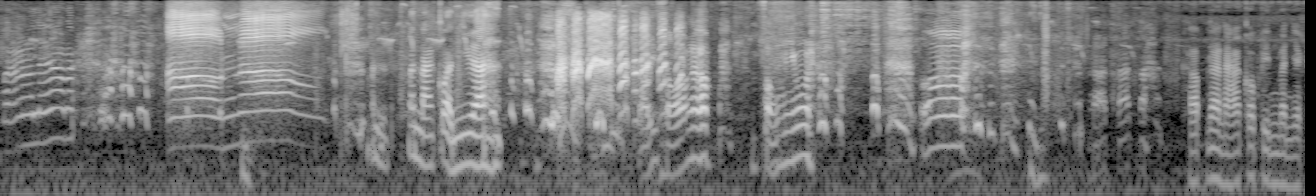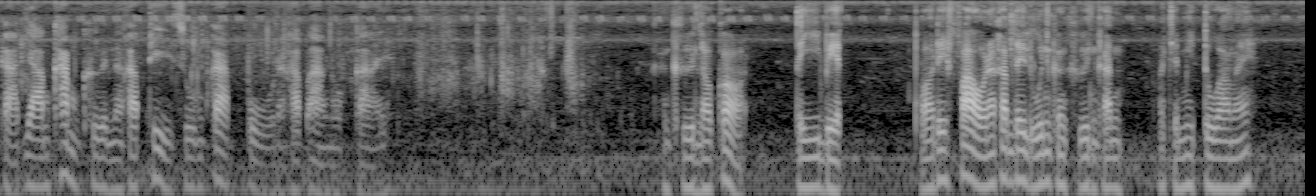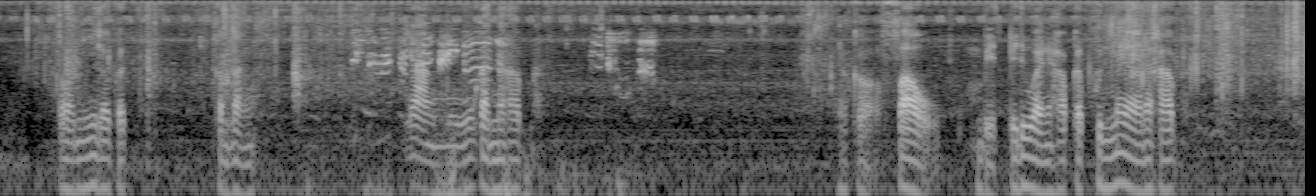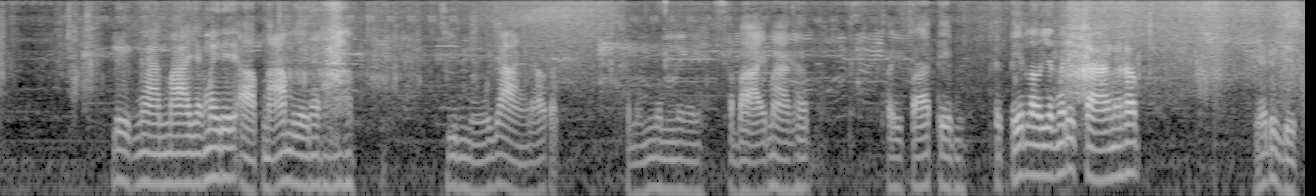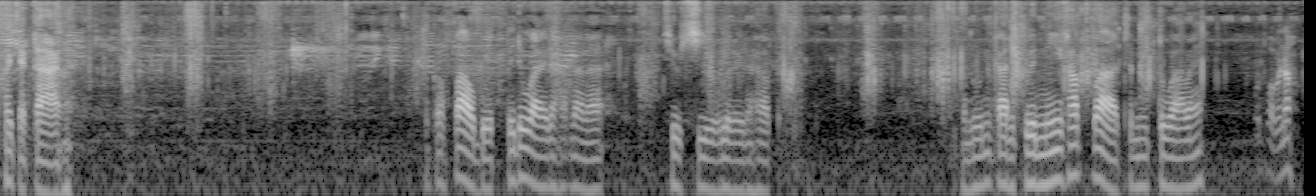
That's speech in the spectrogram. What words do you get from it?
มาแล้วนะมันมันหนักก่อนเหยื่อ สายสองนะครับสองนิ้วครับนานาก็เป็นบรรยากาศยามค่ำคืนนะครับ ที่ซูมกล้าปูนะครับอ่างนกกายกลางคืนเราก็ตีเบ็ด พอได้เฝ้านะครับ ได้ลุ้นกลางคืนกันว่าจะมีตัวไหม ตอนนี้เราก็กำลังย่างหมูกันนะครับ แล้วก็เฝ้า เบ็ดไปด้วยนะครับ กับคุณแม่นะครับ เลิกงานมายังไม่ได้อาบน้ำเลยนะครับกินหมูย่างแล้วกับขนมนมเนยสบายมากครับ ไฟฟ้าเต็มแต่เต็นท์เรายังไม่ได้กลางนะครับ เดี๋ยวดึกๆค่อยจะกลาง แล้วก็เฝ้าเบ็ดไปด้วยนะครับนะนะชิวๆเลยนะครับมาลุ้นกันคืนนี้ครับว่าจะมีตัวไหมพอไหมเนาะ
